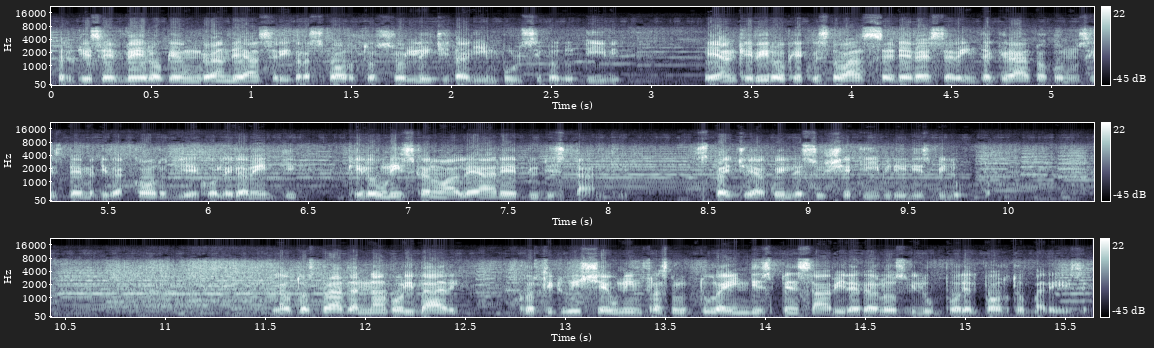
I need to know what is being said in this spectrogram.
perché se è vero che un grande asse di trasporto sollecita gli impulsi produttivi, è anche vero che questo asse deve essere integrato con un sistema di raccordi e collegamenti che lo uniscano alle aree più distanti, specie a quelle suscettibili di sviluppo. L'autostrada Napoli-Bari costituisce un'infrastruttura indispensabile per lo sviluppo del porto barese,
